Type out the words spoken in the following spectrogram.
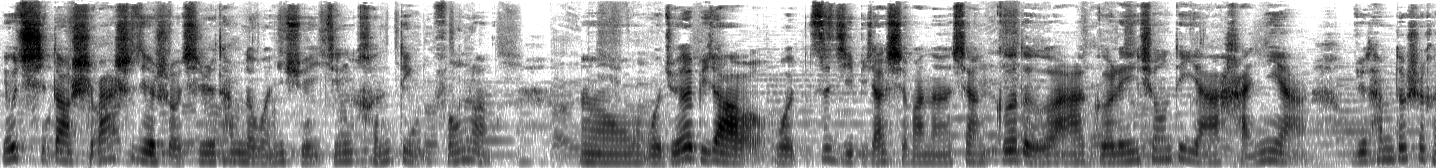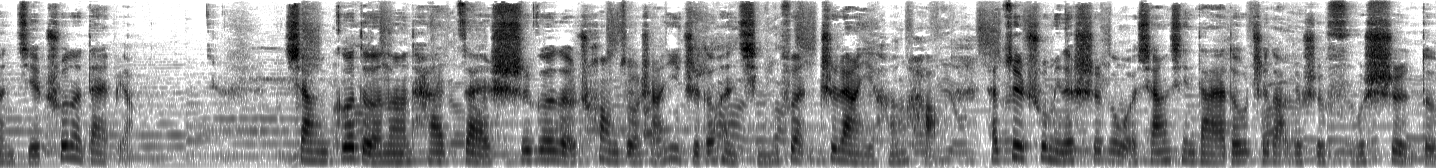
尤其到十八世纪的时候，其实他们的文学已经很顶峰了。嗯，我觉得比较我自己比较喜欢的，像歌德啊、格林兄弟啊、海涅啊，我觉得他们都是很杰出的代表。像歌德呢，他在诗歌的创作上一直都很勤奋，质量也很好。他最出名的诗歌，我相信大家都知道，就是《浮士德》。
